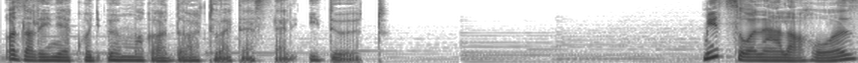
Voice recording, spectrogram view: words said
Az a lényeg, hogy önmagaddal töltesz el időt. Mit szólnál ahhoz,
